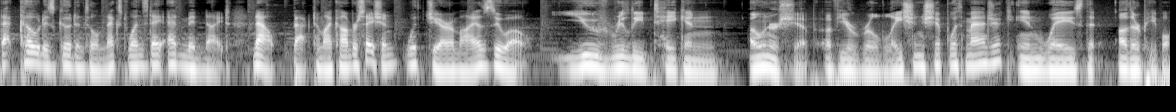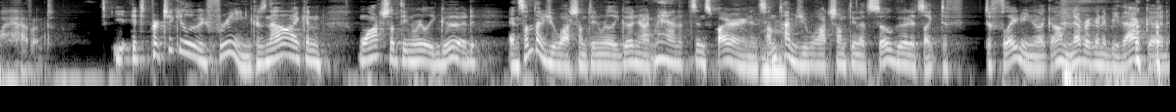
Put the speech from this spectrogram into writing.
That code is good until next Wednesday at midnight. Now, back to my conversation with Jeremiah Zuo. You've really taken ownership of your relationship with magic in ways that other people haven't. it's particularly freeing because now I can watch something really good, and sometimes you watch something really good, and you're like, man, that's inspiring. And mm-hmm. sometimes you watch something that's so good, it's like def- deflating. You're like, oh, I'm never going to be that good.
